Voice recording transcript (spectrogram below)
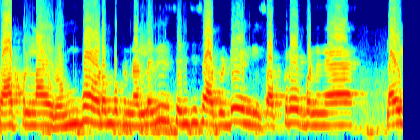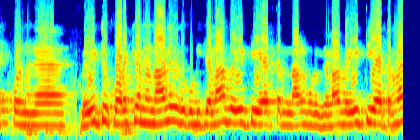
சாப்பிட்லாம். ரொம்ப உடம்புக்கு நல்லது. செஞ்சு சாப்பிட்டு எங்களுக்கு சப்ஸ்கிரைப் பண்ணுங்கள் லைக் பண்ணுங்கள் வெயிட்டு குறைக்கணுனாலும் இது குடிக்கலாம். வெயிட் ஏற்றுறனாலும் குடிக்கலாம். வெயிட் ஏற்றுனா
